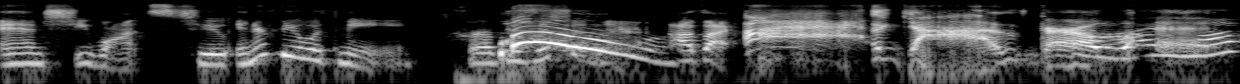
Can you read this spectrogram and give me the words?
And she wants to interview with me for a position. I was like, ah, yes, girl. what?" I love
